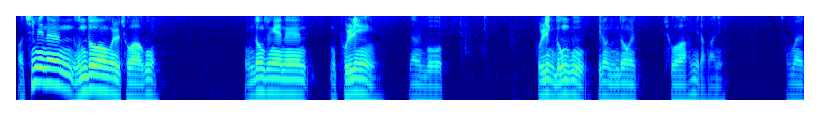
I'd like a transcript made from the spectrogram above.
어, 취미는 운동을 좋아하고 운동 중에는 뭐 볼링, 그다음에 뭐 볼링, 농구 이런 운동을 좋아합니다 많이. 정말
